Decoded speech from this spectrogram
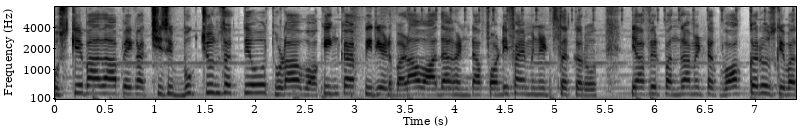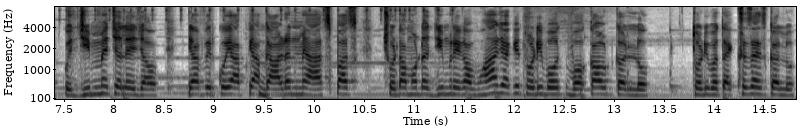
उसके बाद आप एक अच्छी सी बुक चुन सकते हो। थोड़ा वॉकिंग का पीरियड बढ़ाओ, आधा घंटा 45 मिनट्स तक करो, या फिर 15 मिनट तक वॉक करो, उसके बाद कोई जिम में चले जाओ, या फिर कोई आपके गार्डन में आसपास छोटा मोटा जिम रहेगा, वहाँ जाके थोड़ी बहुत वर्कआउट कर लो, थोड़ी बहुत एक्सरसाइज कर लो।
